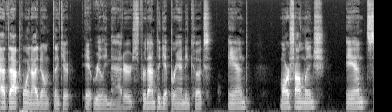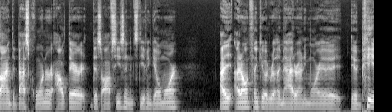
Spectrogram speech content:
at that point, I don't think it, it really matters. For them to get Brandin Cooks and Marshawn Lynch and sign the best corner out there this offseason and Stephon Gilmore, I, I don't think it would really matter anymore. It, it would be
